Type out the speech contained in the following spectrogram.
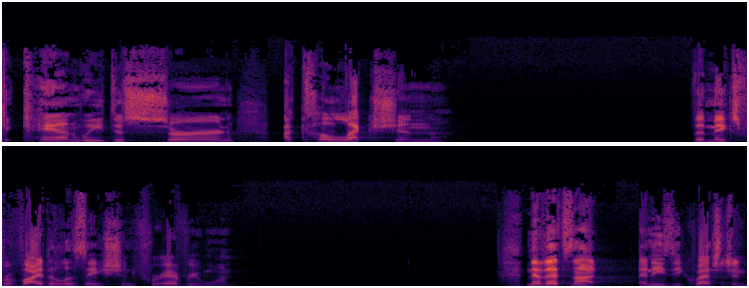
C- can we discern a collection that makes for vitalization for everyone? Now, that's not an easy question,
